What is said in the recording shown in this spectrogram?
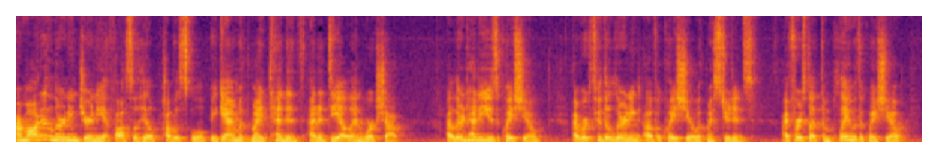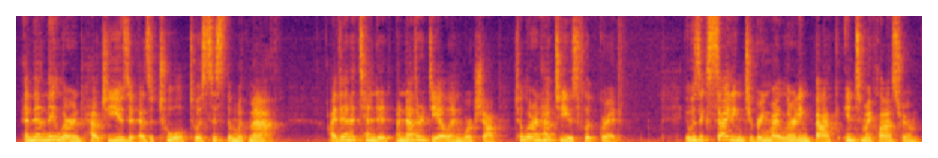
Our modern learning journey at Fossil Hill Public School began with my attendance at a DLN workshop. I learned how to use Equatio. I worked through the learning of Equatio with my students. I first let them play with Equatio, and then they learned how to use it as a tool to assist them with math. I then attended another DLN workshop to learn how to use Flipgrid. It was exciting to bring my learning back into my classroom,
